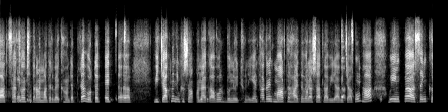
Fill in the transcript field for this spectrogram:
բացական չտրամադրվեք հանդեպ դրա, որտեղ այդ վիճակն էլ ինքը ժամանակավոր բնույթ ունի։ Ենթադրենք մարդը հայտնվել է շատ լավ իրավիճակում, հա, ու ինքը, ասենք,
